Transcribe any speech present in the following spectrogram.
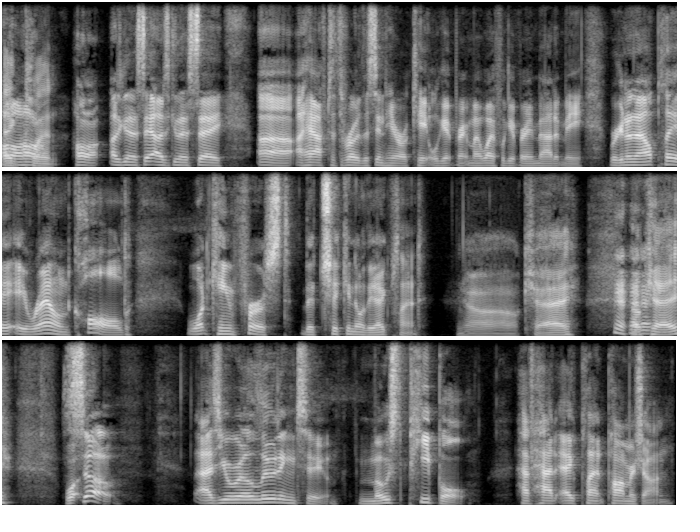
Hold on, hold on, eggplant. hold on. I was gonna say, I was gonna say, uh, I have to throw this in here, or Kate will get very, my wife will get very mad at me. We're gonna now play a round called "What Came First, the Chicken or the Eggplant?" Okay. Okay. What- So, as you were alluding to, most people have had eggplant parmesan,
